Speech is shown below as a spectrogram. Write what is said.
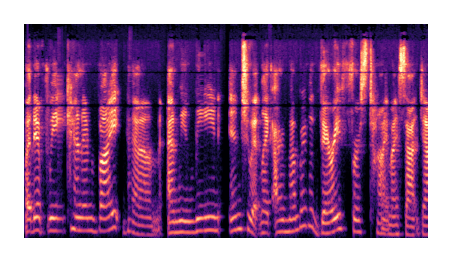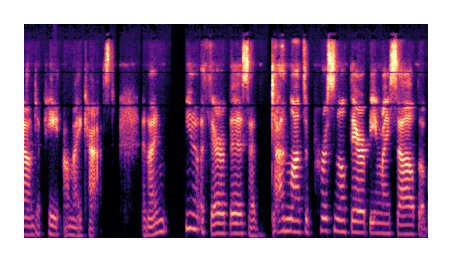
But if we can invite them and we lean into it like i remember the very first time i sat down to paint on my cast and i'm you know a therapist. I've done lots of personal therapy myself of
